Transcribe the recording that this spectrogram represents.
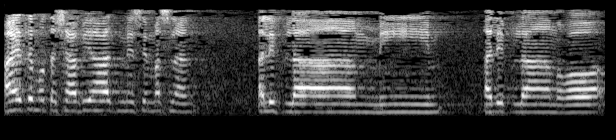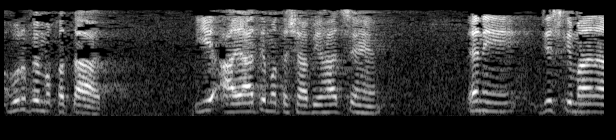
आयत मुतशाबियात में से मसलन अलिफ्लाम मीम अलिफ्लाम हरूफ मुकतात ये आयात मुतशाबियात से हैं। यानी जिसके माना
